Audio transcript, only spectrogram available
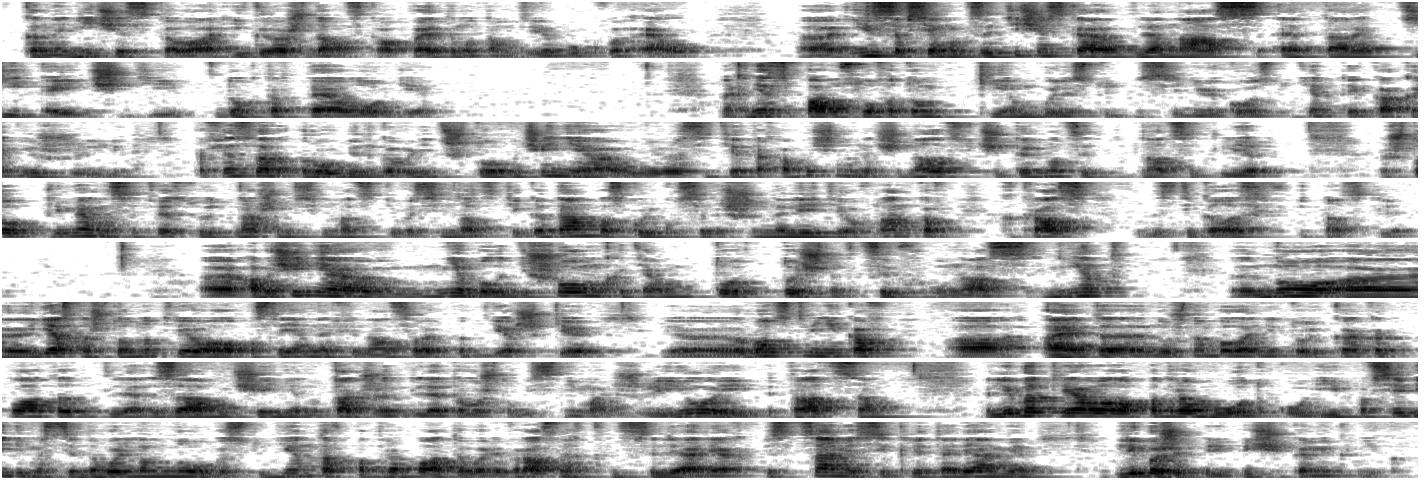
канонического и гражданского, поэтому там две буквы L. Э, и совсем экзотическая для нас это THD, доктор теологии. Наконец, пару слов о том, кем были средневековые студенты и как они жили. Профессор Рубин говорит, что обучение в университетах обычно начиналось в 14-15 лет, что примерно соответствует нашим 17-18 годам, поскольку совершеннолетие у франков как раз достигалось в 15 лет. Э, обучение не было дешевым, хотя точных цифр у нас нет, но э, ясно, что оно требовало постоянной финансовой поддержки э, родственников, а, а это нужно было не только как плата для, за обучение, но также для того, чтобы снимать жилье и питаться. Либо требовало подработку, и по всей видимости довольно много студентов подрабатывали в разных канцеляриях писцами, секретарями, либо же переписчиками книг.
